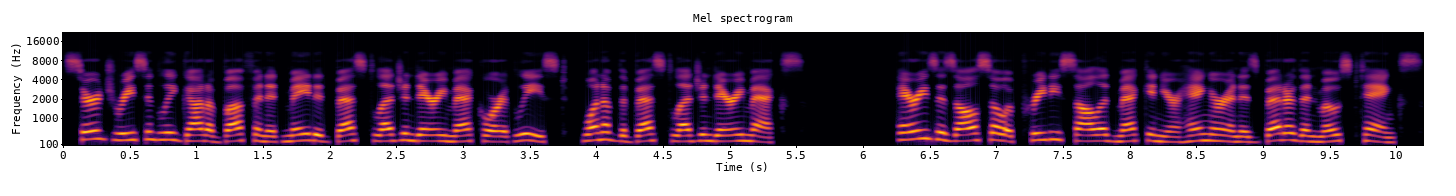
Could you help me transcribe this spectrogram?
Surge recently got a buff and it made it best legendary mech or at least, one of the best legendary mechs. Ares is also a pretty solid mech in your hangar and is better than most tanks.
